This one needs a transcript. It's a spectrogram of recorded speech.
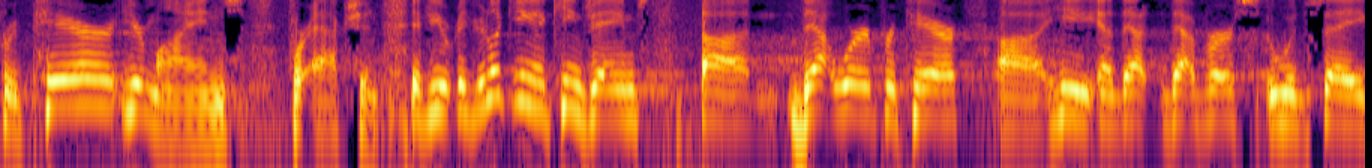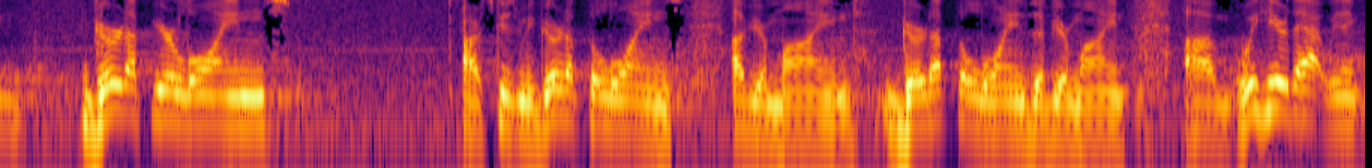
prepare your minds for action. If you if you're looking at King James, uh, that word prepare, uh, he uh, that that verse would say, gird up your loins or excuse me, gird up the loins of your mind. Gird up the loins of your mind. Um, we hear that, we think,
